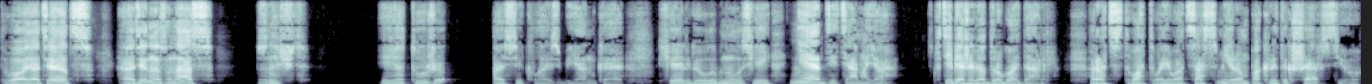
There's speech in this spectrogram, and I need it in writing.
Твой отец — один из нас». «Значит, и я тоже...» — осеклась Бьянка. Хельга улыбнулась ей. «Нет, дитя мое, в тебе живет другой дар». Родство твоего отца с миром, покрытых шерстью,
